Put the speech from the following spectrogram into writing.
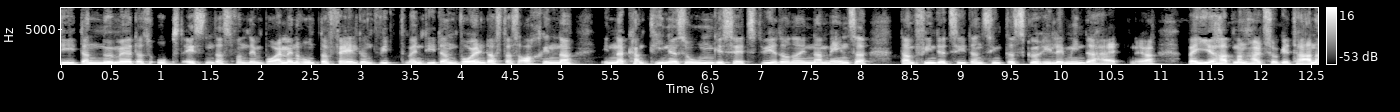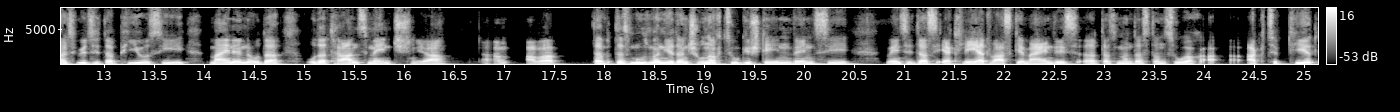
die dann nur mehr das Obst essen, das von den Bäumen runterfällt und wie, wenn die dann wollen, dass das auch in einer, in Kantine so umgesetzt wird oder in einer Mensa, dann findet sie, dann sind das skurrile Minderheiten. Ja. Bei ihr hat man halt so getan, als würde sie da POC meinen oder, oder Transmenschen. Ja. Ähm, aber das muss man ihr dann schon auch zugestehen, wenn sie, wenn sie das erklärt, was gemeint ist, äh, dass man das dann so auch akzeptiert.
